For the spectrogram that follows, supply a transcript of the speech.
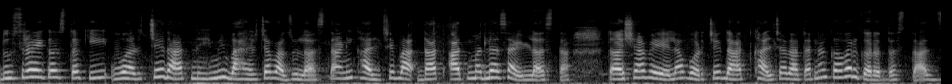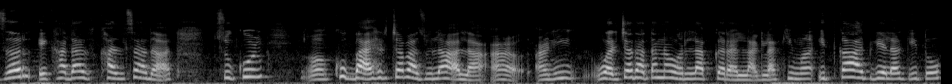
दुसरं एक असतं की वरचे दात नेहमी बाहेरच्या बाजूला असतात आणि खालचे बा दात आतमधल्या साईडला असतात. तर अशा वेळेला वरचे दात खालच्या दातांना कवर करत असतात. जर एखादा खालचा दात चुकून खूप बाहेरच्या बाजूला आला. आणि वरच्या दातांना ओव्हरलॅप करायला लागला किंवा इतका आत गेला की तो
